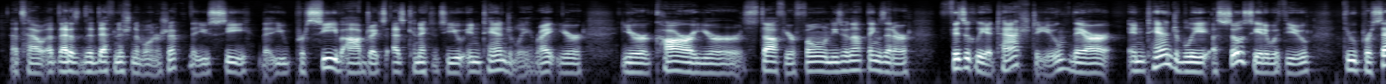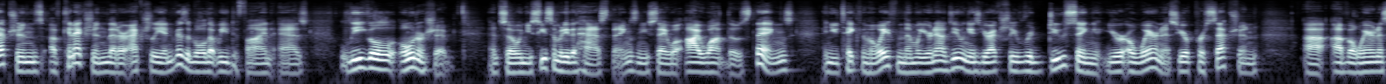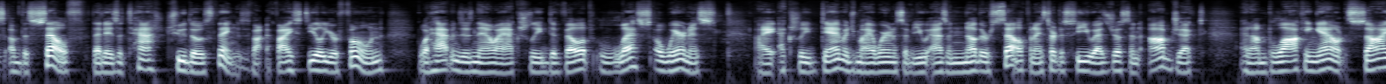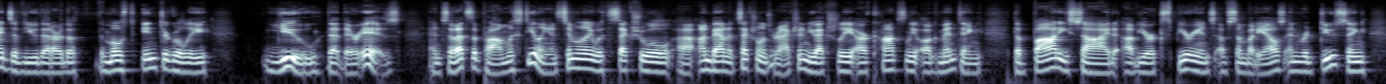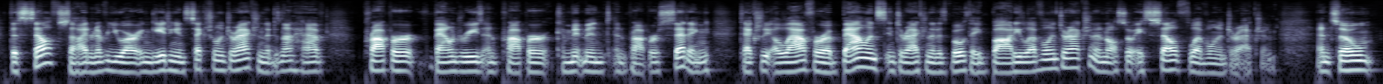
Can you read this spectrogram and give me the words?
That's how that is the definition of ownership that you see that you perceive objects as connected to you intangibly, right? Your your car, your stuff, your phone, these are not things that are physically attached to you. They are intangibly associated with you through perceptions of connection that are actually invisible that we define as legal ownership. And so when you see somebody that has things and you say, well, I want those things, and you take them away from them, what you're now doing is you're actually reducing your awareness, your perception uh, of awareness of the self that is attached to those things. If I, if I steal your phone, what happens is now I actually develop less awareness. I actually damage my awareness of you as another self, and I start to see you as just an object, and I'm blocking out sides of you that are the, the most integrally you that there is. And so that's the problem with stealing. And similarly with sexual, uh, unbounded sexual interaction, you actually are constantly augmenting the body side of your experience of somebody else and reducing the self side whenever you are engaging in sexual interaction that does not have proper boundaries and proper commitment and proper setting to actually allow for a balanced interaction that is both a body level interaction and also a self level interaction. And so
